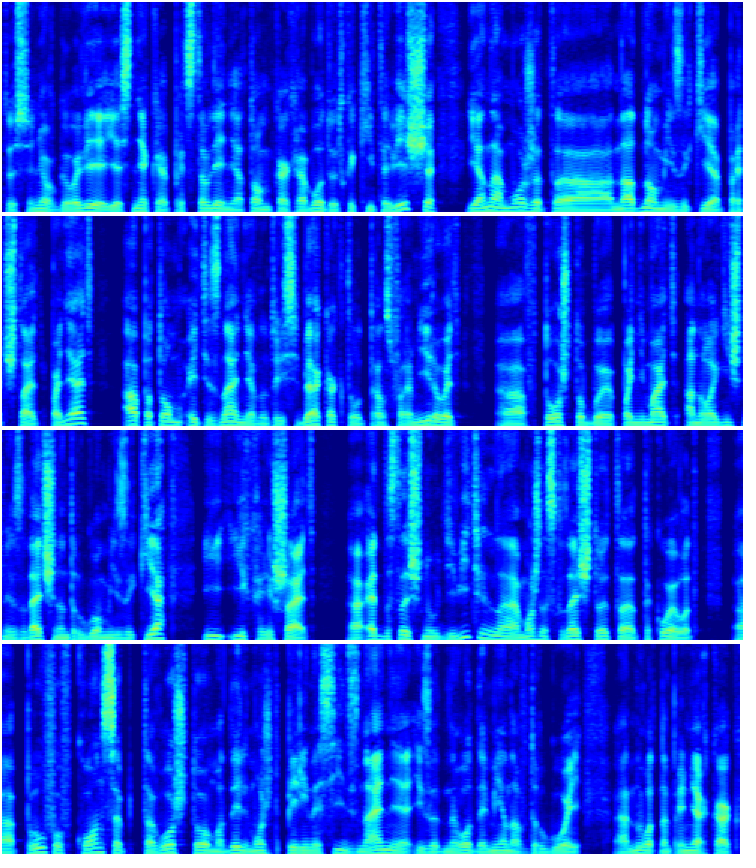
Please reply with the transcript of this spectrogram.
то есть у нее в голове есть некое представление о том, как работают какие-то вещи, и она может а, на одном языке прочитать, понять, а потом эти знания внутри себя как-то вот трансформировать а, в то, чтобы понимать аналогичные задачи на другом языке и их решать. А, это достаточно удивительно. Можно сказать, что это такой вот а, proof of concept того, что модель может переносить знания из одного домена в другой. А, ну вот, например, как,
